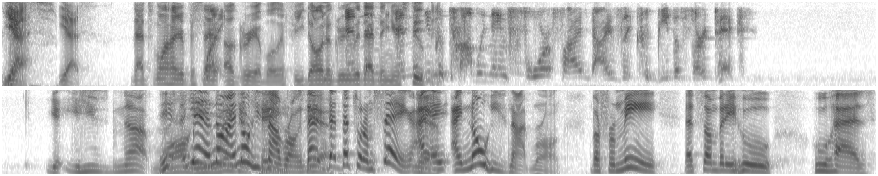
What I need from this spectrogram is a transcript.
Yes, yes, that's 100 percent agreeable. If you don't agree And with that, then you're and stupid. you could probably name four or five guys that could be the third pick. Y- He's not Yeah, wrong. yeah, You no, I know a he's not wrong. That, yeah. that, that's what I'm saying. Yeah. I I know he's not wrong. But for me, that's somebody who who has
